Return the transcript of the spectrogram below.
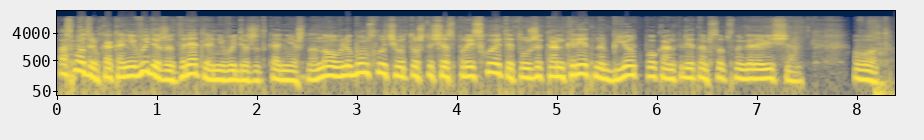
посмотрим, как они выдержат. Вряд ли они выдержат, конечно. Но в любом случае, вот то, что сейчас происходит, это уже конкретно бьет по конкретным, собственно говоря, вещам. Вот.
